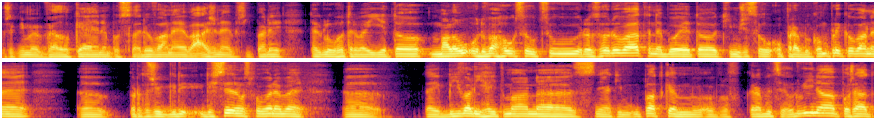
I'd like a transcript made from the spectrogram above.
řekněme, velké nebo sledované, vážné případy tak dlouho trvají? Je to malou odvahou soudců rozhodovat, nebo je to tím, že jsou opravdu komplikované? Protože kdy, když si jenom vzpomeneme, tady bývalý hejtman s nějakým úplatkem v krabici od vína, pořád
